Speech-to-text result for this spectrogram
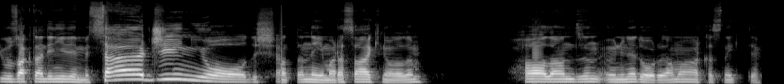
Bir uzaktan deneyelim mi? Serginho dışarı. Neymar'a sakin olalım. Haaland'ın önüne doğru ama arkasına gitti.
